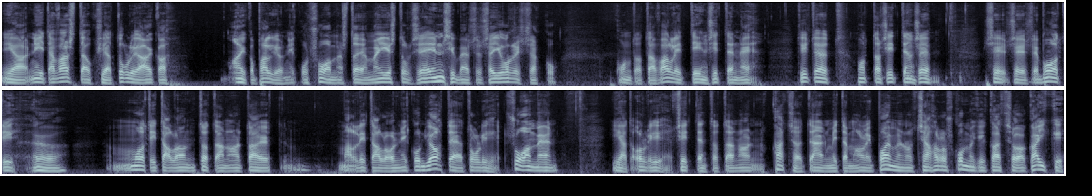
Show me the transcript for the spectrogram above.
Ja niitä vastauksia tuli aika, aika paljon niin kuin Suomesta. Ja mä istun se ensimmäisessä jurissa, kun, kun tota, valittiin sitten ne tytöt, mutta sitten se, se, se, se muoti, ö, muotitalon tota no, tai mallitalon niin kun johtaja tuli Suomeen ja oli sitten tota noin, katsoi tämän, mitä mä olin poiminut. Se halusi kumminkin katsoa kaikki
